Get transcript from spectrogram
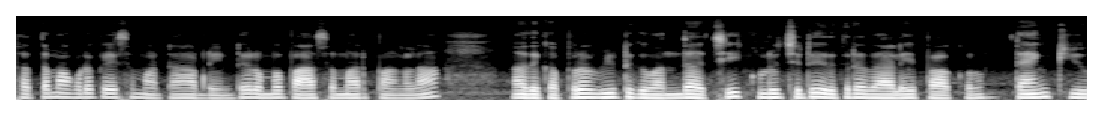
சத்தமாக கூட பேச மாட்டான் அப்படின்ட்டு ரொம்ப பாசமாக இருப்பாங்களாம். அதுக்கப்புறம் வீட்டுக்கு வந்தாச்சு குளிச்சுட்டு இருக்கிற வேலையை பார்க்குறோம் தேங்க்யூ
